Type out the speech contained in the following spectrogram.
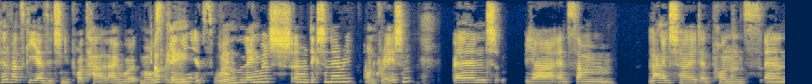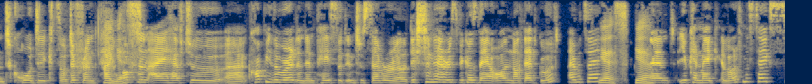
Hrvatski portal, I work mostly. Okay. It's one language uh, dictionary on Croatian, and yeah, and some Langenscheidt and Pons and Grodikt, so different Ah, yes. Often I have to uh, copy the word and then paste it into several dictionaries because they are all not that good, I would say. Yes. Yeah. And you can make a lot of mistakes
